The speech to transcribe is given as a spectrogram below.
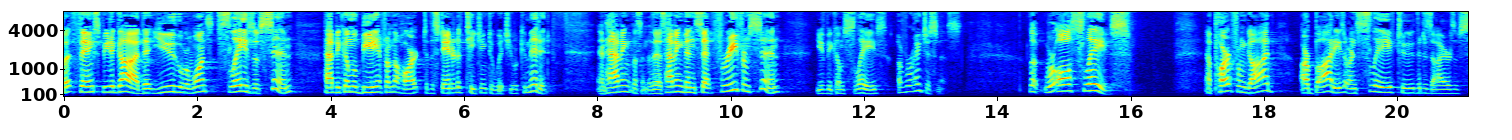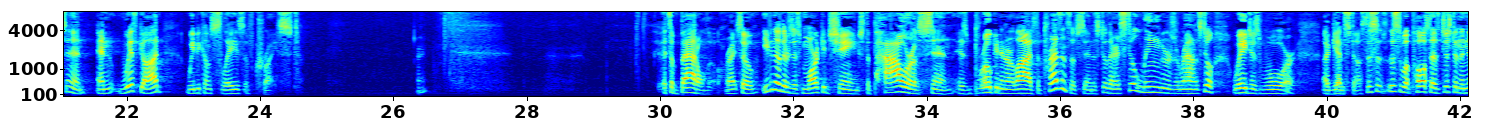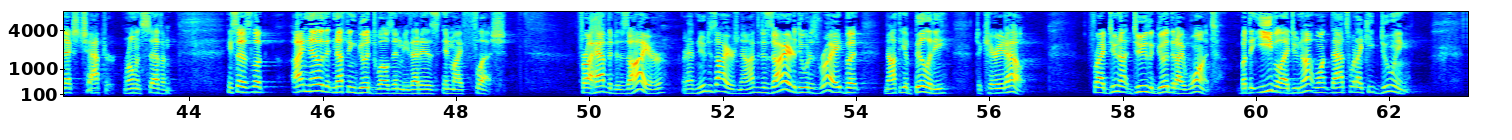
But thanks be to God that you who were once slaves of sin have become obedient from the heart to the standard of teaching to which you were committed. And having, listen to this, having been set free from sin, you've become slaves of righteousness. Look, we're all slaves. Apart from God, our bodies are enslaved to the desires of sin. And with God, we become slaves of Christ. Right? It's a battle, though, right? So even though there's this marked change, the power of sin is broken in our lives, the presence of sin is still there. It still lingers around, it still wages war against us. This is, this is what Paul says just in the next chapter, Romans 7. He says, Look, I know that nothing good dwells in me, that is, in my flesh. For I have the desire or I have new desires now. I have the desire to do what is right, but not the ability to carry it out. For I do not do the good that I want, but the evil I do not want, that's what I keep doing.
